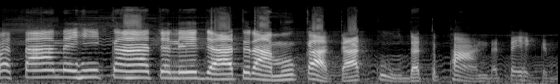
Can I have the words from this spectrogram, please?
पता नहीं कहाँ चले जात रामू काका, कूदत फांदत एकदम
